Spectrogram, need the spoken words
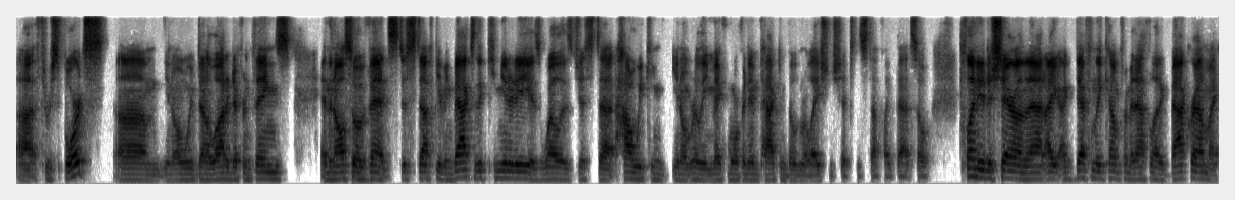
uh, through sports. Um, you know, we've done a lot of different things and then also events, just stuff giving back to the community as well as just uh, how we can, you know, really make more of an impact and build relationships and stuff like that. So plenty to share on that. I, I definitely come from an athletic background. My,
